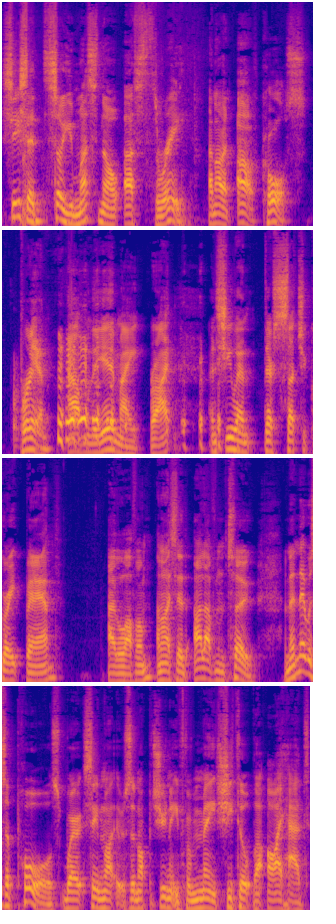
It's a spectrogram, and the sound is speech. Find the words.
she said, so you must know us three. And I went, oh, of course. Brilliant. Album of the year, mate. Right. And she went, they're such a great band. I love them. And I said, I love them too. And then there was a pause where it seemed like it was an opportunity for me. She thought that I had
